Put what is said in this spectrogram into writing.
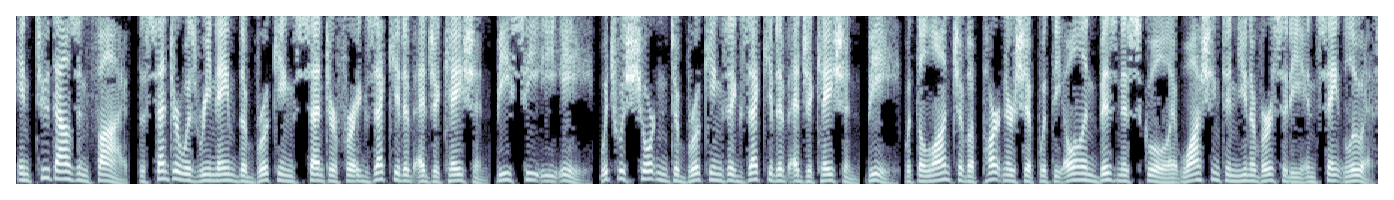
In 2005, the center was renamed the Brookings Center for Executive Education which was shortened to Brookings Executive Education with the launch of a partnership with the Olin Business School at Washington University in St. Louis.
